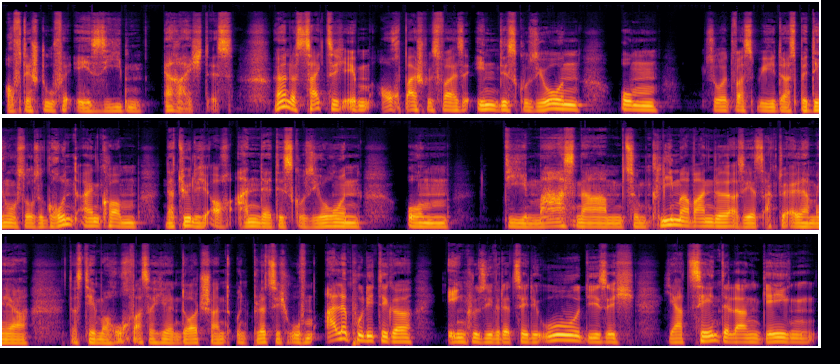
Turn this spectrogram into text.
auf der Stufe E7 erreicht ist. Ja, das zeigt sich eben auch beispielsweise in Diskussionen um so etwas wie das bedingungslose Grundeinkommen, natürlich auch an der Diskussion um die Maßnahmen zum Klimawandel. Also jetzt aktuell haben wir ja das Thema Hochwasser hier in Deutschland und plötzlich rufen alle Politiker, inklusive der CDU, die sich jahrzehntelang gegen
